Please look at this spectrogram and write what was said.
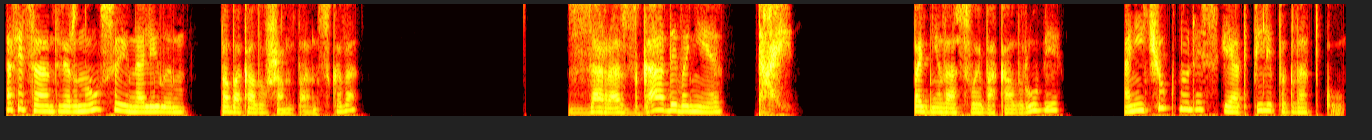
Официант вернулся и налил им по бокалу шампанского. За разгадывание тайн. Подняла свой бокал Руби. Они чукнулись и отпили по глотку.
